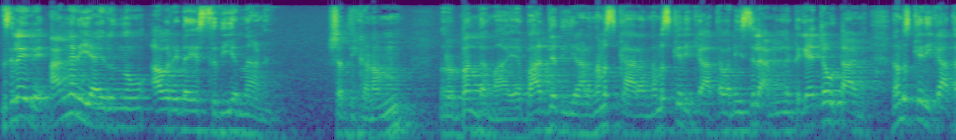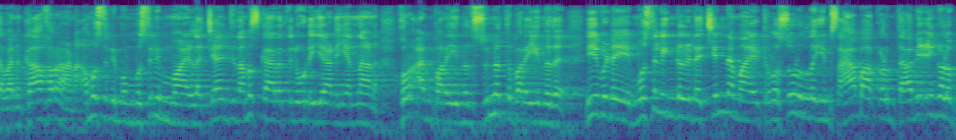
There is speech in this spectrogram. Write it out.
മനസ്സിലായില്ലേ? അങ്ങനെയായിരുന്നു അവരുടെ സ്ഥിതി എന്നാണ്. ശ്രദ്ധിക്കണം. നിർബന്ധമായ ബാധ്യതയാണ്. നമസ്കാരം. നമസ്കരിക്കാത്തവൻ ഇസ്ലാമിൽ നിന്നിട്ട് കേറ്റൗട്ടാണ് നമസ്കരിക്കാത്തവൻ കാഫറാണ് അമുസ്ലിമും മുസ്ലിമുമായുള്ള ചേഞ്ച് നമസ്കാരത്തിലൂടെയാണ് എന്നാണ് ഖുർആൻ പറയുന്നത് സുന്നത്ത് പറയുന്നത്. ഇവിടെ മുസ്ലിങ്ങളുടെ ചിഹ്നമായിട്ട് റസൂലുള്ളയും സഹാബാക്കളും താബിയങ്ങളും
